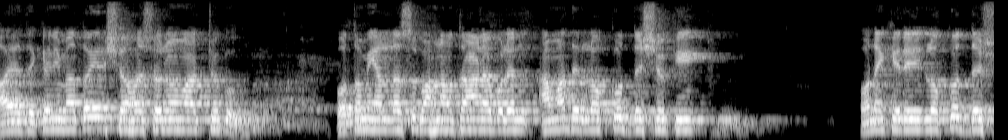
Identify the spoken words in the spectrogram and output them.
আয়াতে কেনিমা দয়ের সহসরমাটুকু প্রথমে আল্লাহ সুবাহ তাআলা বলেন, আমাদের লক্ষ্য উদ্দেশ্য কি? অনেকের এই লক্ষ্য উদ্দেশ্য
